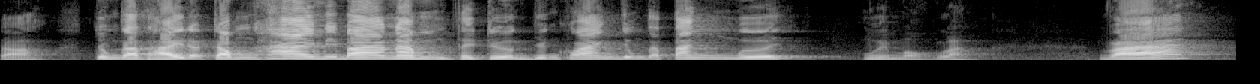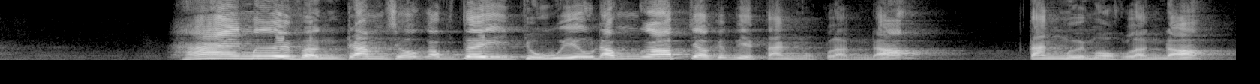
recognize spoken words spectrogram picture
Đó. Chúng ta thấy đó, trong 23 năm thị trường chứng khoán chúng ta tăng 10 11 lần. Và 20% số công ty chủ yếu đóng góp cho cái việc tăng một lần đó, tăng 11 lần đó.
